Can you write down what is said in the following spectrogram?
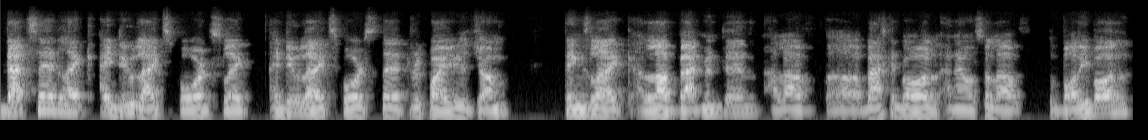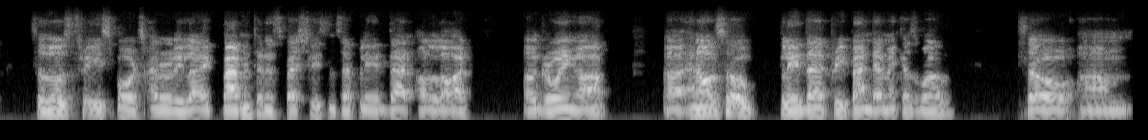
that said, like I do like sports. Like I do like sports that require you to jump. Things like I love badminton, I love uh, basketball, and I also love volleyball. So those three sports I really like. Badminton, especially since I played that a lot uh, growing up, uh, and also played that pre-pandemic as well. So um,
